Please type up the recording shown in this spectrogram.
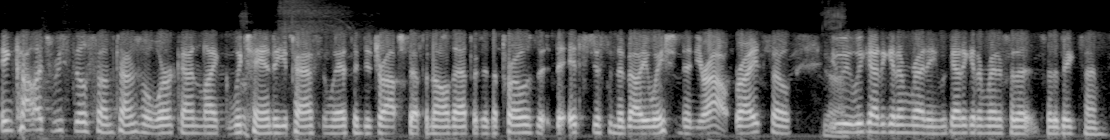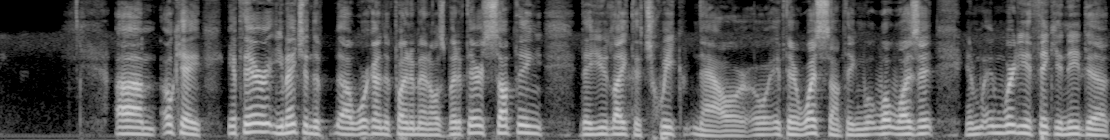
in college we still sometimes will work on like which hand are you passing with and your drop step and all that. But in the pros, it, it's just an evaluation and you're out, right? So Yeah. we, we got to get them ready. We got to get them ready for the for the big time. Um, okay, if there, you mentioned the uh, work on the fundamentals, but if there's something that you'd like to tweak now, or, or if there was something, what, what was it, and, and where do you think you need to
